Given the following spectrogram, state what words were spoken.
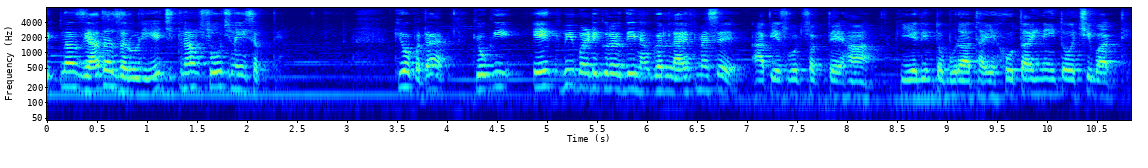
इतना ज़्यादा ज़रूरी है, जितना हम सोच नहीं सकते। क्यों पता है? क्योंकि एक भी पर्टिकुलर दिन अगर लाइफ में से आप ये सोच सकते हैं हाँ कि ये दिन तो बुरा था, ये होता ही नहीं तो अच्छी बात थी।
